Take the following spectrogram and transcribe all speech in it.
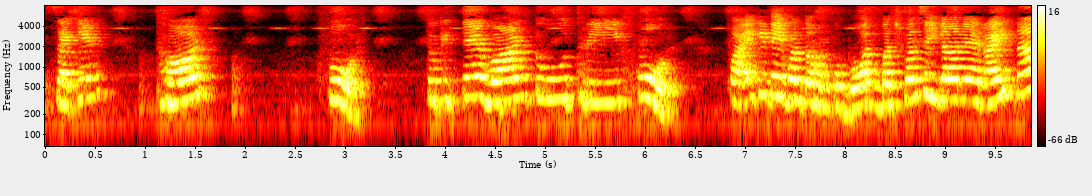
सेकेंड थर्ड फोर तो कितने one two three four five की टेबल तो हमको बहुत बचपन से ही लगाने है राइट ना?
